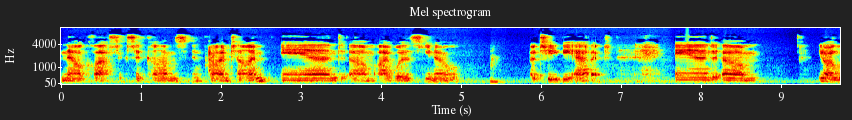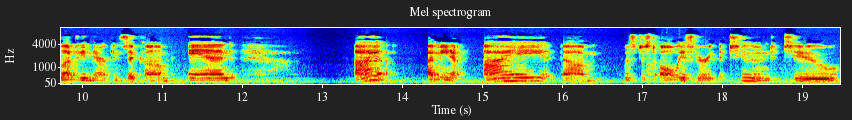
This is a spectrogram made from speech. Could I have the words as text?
now classic sitcoms in prime time. And um, I was, you know, a TV addict. And, um, you know, I loved the American sitcom. And I, I mean, I um, was just always very attuned to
